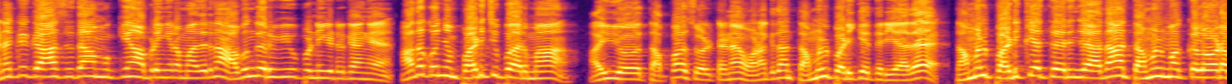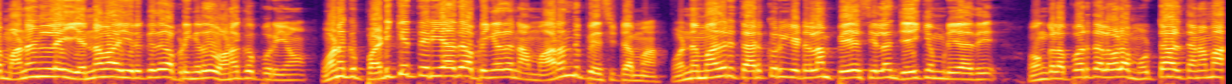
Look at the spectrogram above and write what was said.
எனக்கு காசு தான் முக்கியம் அப்படிங்கிற மாதிரி தான் அவங்க ரிவ்யூ பண்ணிக்கிட்டு இருக்காங்க. அதை கொஞ்சம் படிச்சு பாருமா. ஐயோ தப்பா சொல்லிட்டேனே. உனக்கு தான் தமிழ் படிக்க தெரியாத. தமிழ் படிக்க தெரிஞ்சாதான் தமிழ் மக்களோட மனநிலை என்னவா இருக்குது அப்படிங்கிறது உனக்கு புரியும். உனக்கு படிக்க தெரியாது அப்படிங்கறத நான் மறந்து பேசிட்டேமா உன்ன மாதிரி தற்கொலை கிட்ட எல்லாம் பேசி எல்லாம் ஜெயிக்க முடியாது. உங்களை பொறுத்த அளவுல முட்டாள்தனமா.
